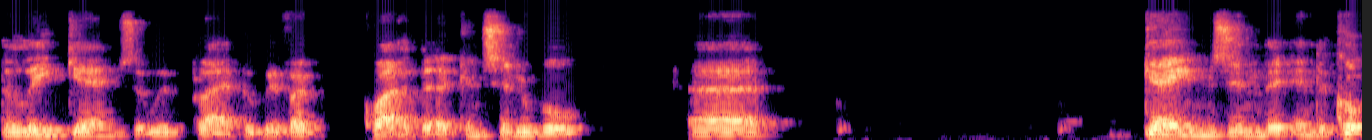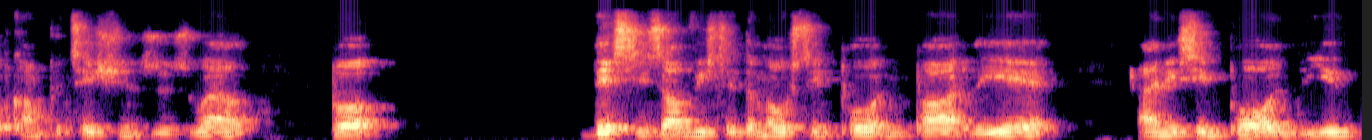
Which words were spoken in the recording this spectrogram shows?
the league games that we've played, but we've had quite a bit of considerable uh, games in the in the cup competitions as well. But this is obviously the most important part of the year, and it's important that you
